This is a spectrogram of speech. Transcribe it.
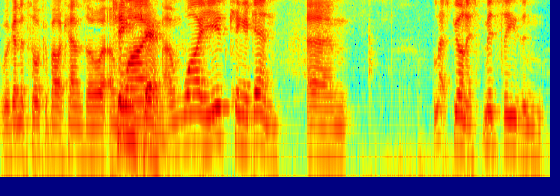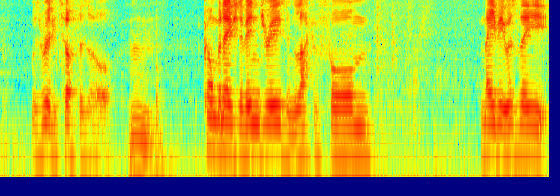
We're going to talk about Kenzo and King why Ken. and why he is king again. Um, let's be honest, mid-season was really tough for Zohore. Hmm. Combination of injuries and lack of form. Maybe it was the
